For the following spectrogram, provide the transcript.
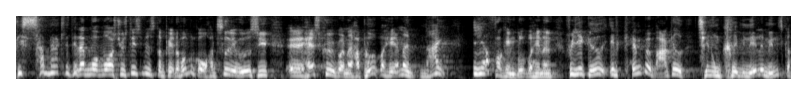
Det er så mærkeligt, det der, hvor vores justitsminister Peter Hummelgaard har tidligere været ude og sige, at øh, haskøberne har blod på hænderne. Nej, I har fucking blod på hænderne, for I har givet et kæmpe marked til nogle kriminelle mennesker.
